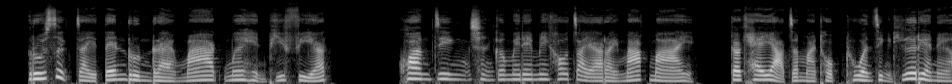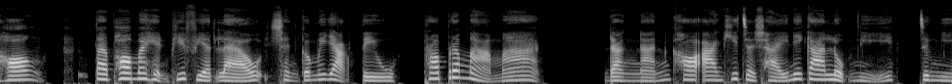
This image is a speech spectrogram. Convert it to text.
ๆ รู้สึกใจเต้นรุนแรงมากเมื่อเห็นพี่เฟียสความจริงฉันก็ไม่ได้ไม่เข้าใจอะไรมากมาย ก็แค่อยากจะมาทบทวนสิ่งที่เรียนในห้อง แต่พอมาเห็นพี่เฟียสแล้ว ฉันก็ไม่อยากติว เพราะประหม่ามาก ดังนั้นข้ออ้างที่จะใช้ในการหลบหนี จึงมี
